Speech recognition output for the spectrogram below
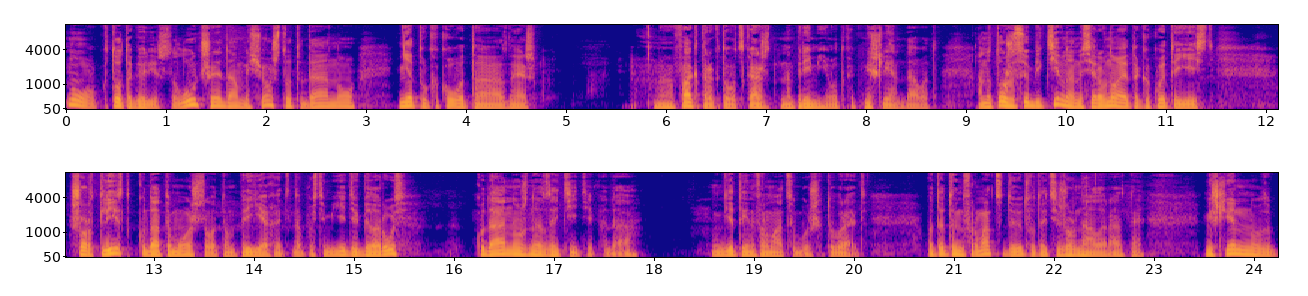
ну, кто-то говорит, что лучшее, там, еще что-то, да, но нету какого-то, знаешь, э, фактора, кто вот скажет на премии, вот как Мишлен, да, вот. Оно тоже субъективно, но все равно это какой-то есть шорт-лист, куда ты можешь вот там приехать. Допустим, едешь в Беларусь, куда нужно зайти, типа, да, где ты информацию будешь эту брать. Вот эту информацию дают вот эти журналы разные. Мишлен, ну,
